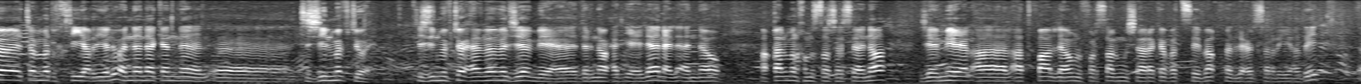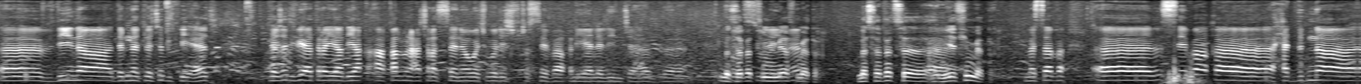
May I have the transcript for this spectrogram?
آه، تم الاختيار ديالو؟ أننا كان آه، تسجيل مفتوح. تسجيل مفتوح أمام الجميع. درنا واحد الإعلان على أنه أقل من 15 سنة جميع الأطفال لهم الفرصة للمشاركه في السباق في العرس الرياضي. آه، بدينا درنا ثلاثة الفئات. ثلاثة الفئات الرياضية أقل من 10 سنوات هو اللي شفتوا السباق ديالها اللي انتهى مسافة 800 سليمان. متر. مسافة آه، 200 متر. مسافه آه، السباق آه، حددنا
